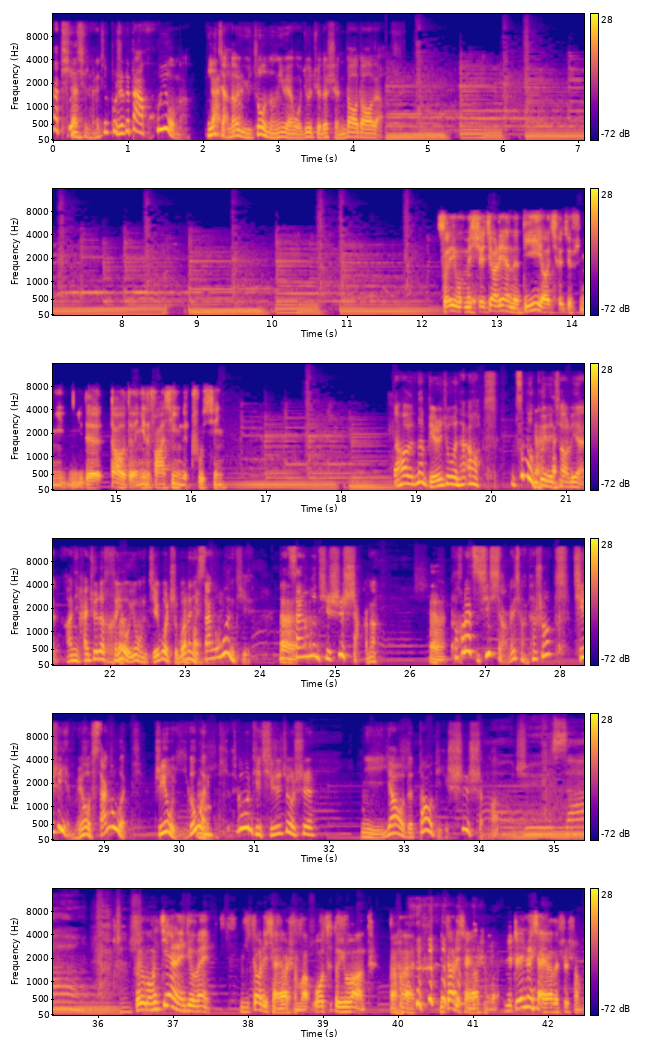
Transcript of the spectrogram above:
那听起来这不是个大忽悠吗？你讲到宇宙能源，我就觉得神叨叨的。所以我们学教练的第一要求就是你你的道德、你的发心、你的初心。然后那别人就问他哦，这么贵的教练啊，你还觉得很有用？结果只问了你三个问题，那三个问题是啥呢？嗯，他后来仔细想了想，他说其实也没有三个问题，只有一个问题。这个问题其实就是你要的到底是什么？所以我们见人就问你到底想要什么？What do you want？啊，你到底想要什么？你真正想要的是什么？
